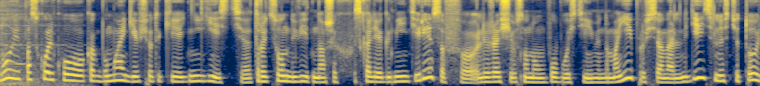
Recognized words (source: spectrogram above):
Ну и поскольку как бы магия все-таки не есть традиционный вид наших с коллегами интересов, лежащий в основном в области именно моей профессиональной деятельности, то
